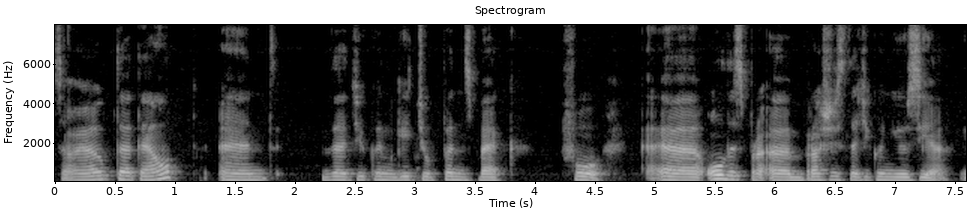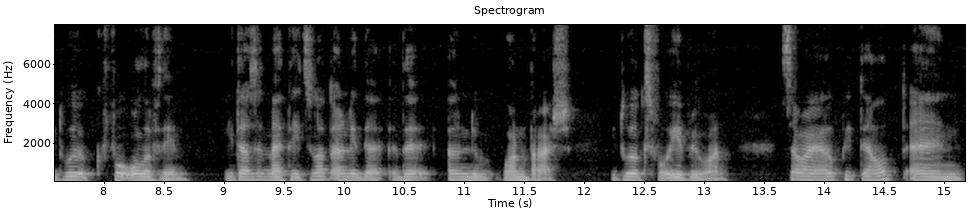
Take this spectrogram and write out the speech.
So I hope that helped and that you can get your pins back for uh, all these br uh, brushes that you can use here. It works for all of them. It doesn't matter. It's not only the, the only one brush. It works for everyone. So I hope it helped and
